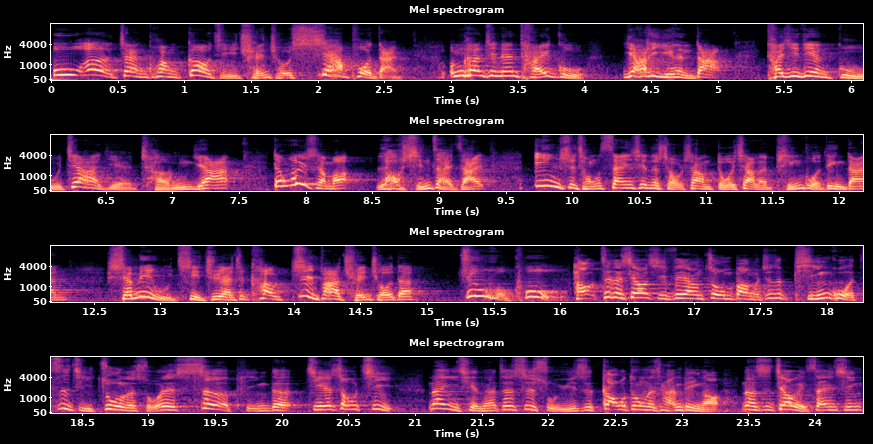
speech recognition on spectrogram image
乌二战况告急，全球吓破胆。我们看今天台股压力也很大，台积电股价也承压。但为什么老邢仔仔硬是从三星的手上夺下了苹果订单？神秘武器居然是靠制霸全球的军火库。好，这个消息非常重磅，就是苹果自己做了所谓的射频的接收器。那以前呢，这是属于是高通的产品哦，那是交给三星。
